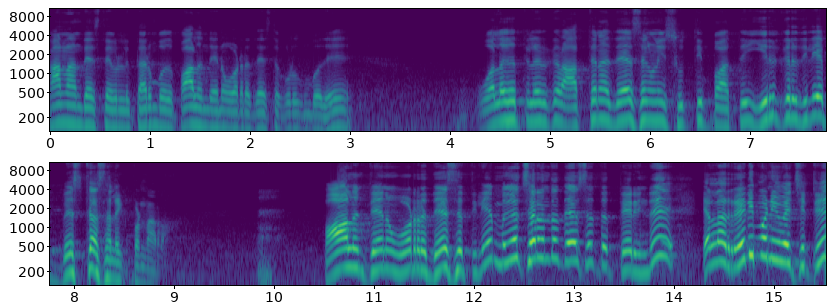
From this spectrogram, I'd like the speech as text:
கானான் தேசத்தை இவர்களுக்கு தரும்போது பாலந்தேன்னு ஓடுற தேசத்தை கொடுக்கும்போது உலகத்தில் இருக்கிற அத்தனை தேசங்களையும் சுற்றி பார்த்து இருக்கிறதுலே பெஸ்ட்டாக செலக்ட் பண்ணாராம். பாலும் தேனும் ஓடுற தேசத்திலே மிகச்சிறந்த தேசத்தை தெரிந்து எல்லாம் ரெடி பண்ணி வச்சுட்டு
